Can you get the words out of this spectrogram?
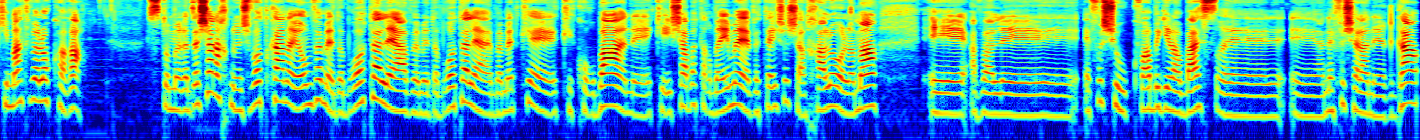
כמעט ולא קרה. זאת אומרת, זה שאנחנו יושבות כאן היום ומדברות עליה, ומדברות עליה באמת כ- כקורבן, אה, כאישה בת 49 שהלכה לעולמה, אה, אבל איפשהו כבר בגיל 14 אה, הנפש שלה נהרגה,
